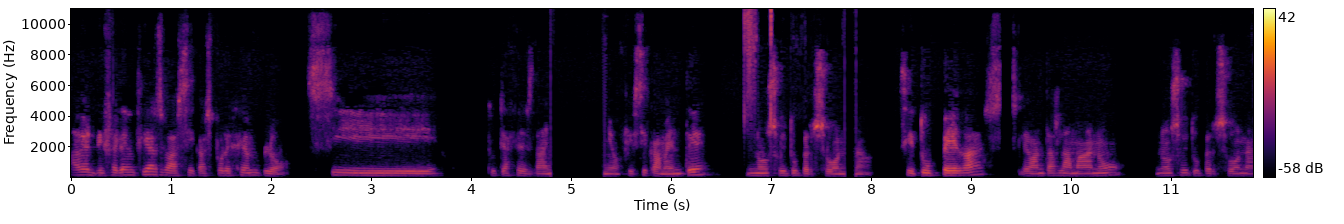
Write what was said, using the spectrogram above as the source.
A ver, diferencias básicas. Por ejemplo, si tú te haces daño físicamente, no soy tu persona. Si tú pegas, levantas la mano, no soy tu persona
